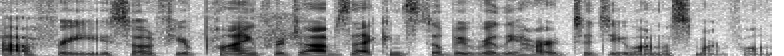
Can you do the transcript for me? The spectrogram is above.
uh, for you. So if you're applying for jobs, that can still be really hard to do on a smartphone.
